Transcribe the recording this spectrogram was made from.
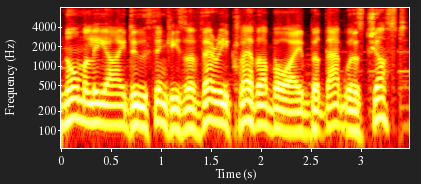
Normally I do think he's a very clever boy but that was just...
